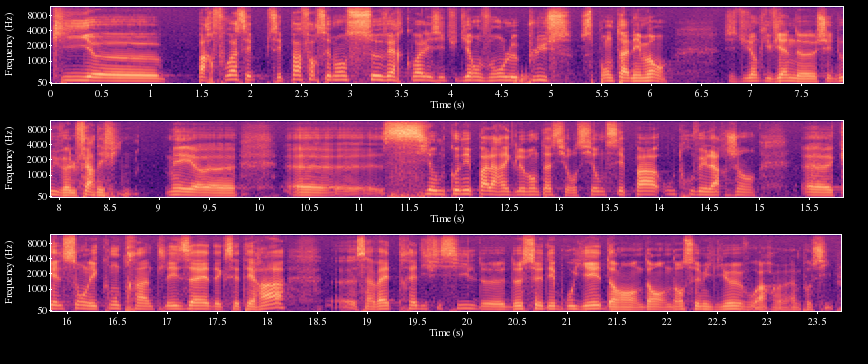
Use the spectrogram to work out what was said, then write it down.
qui parfois, ce n'est pas forcément ce vers quoi les étudiants vont le plus spontanément. Les étudiants qui viennent euh, chez nous, ils veulent faire des films. Mais euh, euh, si on ne connaît pas la réglementation, si on ne sait pas où trouver l'argent, quelles sont les contraintes, les aides, etc., ça va être très difficile de, se débrouiller dans, ce milieu, voire impossible.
